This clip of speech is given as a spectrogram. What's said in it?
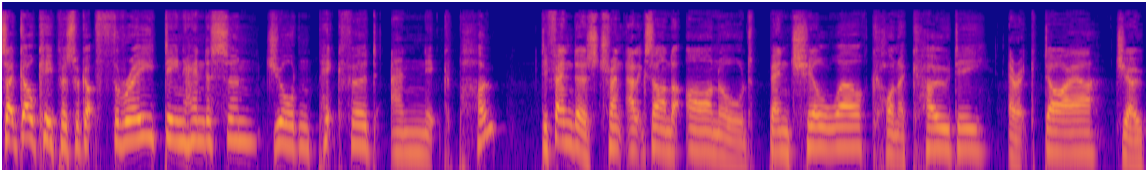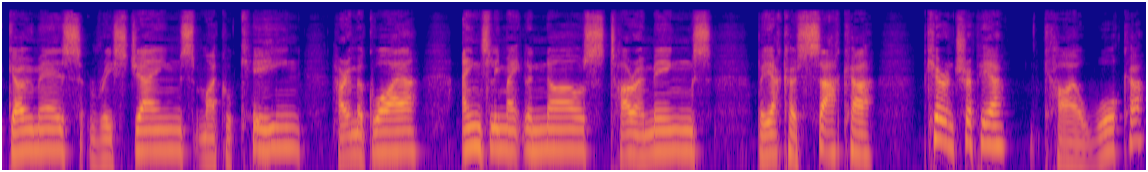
So goalkeepers, we've got three, Dean Henderson, Jordan Pickford, and Nick Pope. Defenders Trent Alexander Arnold, Ben Chilwell, Conor Coady, Eric Dier, Joe Gomez, Reece James, Michael Keane, Harry Maguire, Ainsley Maitland Niles, Tyrone Mings, Bukayo Saka, Kieran Trippier, Kyle Walker.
